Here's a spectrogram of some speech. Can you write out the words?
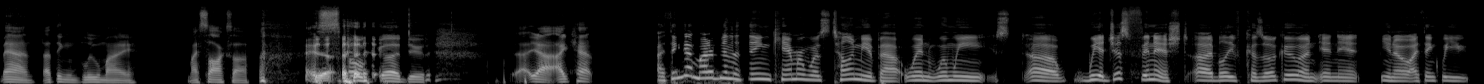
man that thing blew my my socks off it's Yeah. so good dude Uh, yeah i can't I think that might have been the thing Cameron was telling me about when when we uh we had just finished uh, I believe Kazoku and in it you know I think we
